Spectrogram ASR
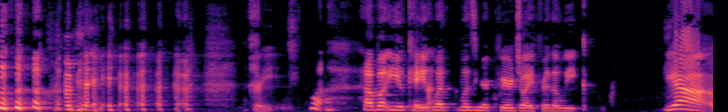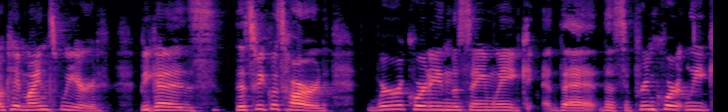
okay. Great. How about you, Kate? What was your queer joy for the week? Yeah, okay, mine's weird because this week was hard we're recording the same week that the Supreme Court leak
